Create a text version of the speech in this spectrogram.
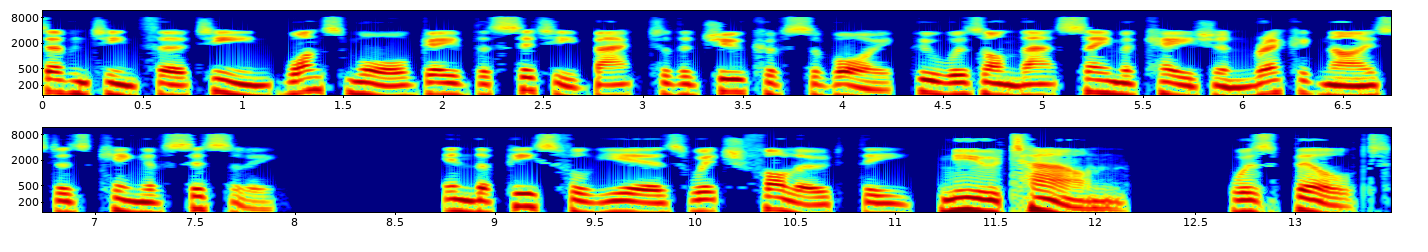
1713 once more gave the city back to the Duke of Savoy, who was on that same occasion recognized as King of Sicily. In the peaceful years which followed, the new town was built.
